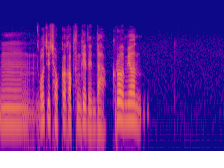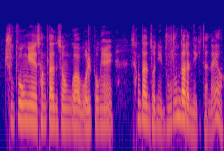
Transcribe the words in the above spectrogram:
음, 어제 저가가 붕괴된다 그러면 주봉의 상단선과 월봉의 상단선이 누른다는 얘기잖아요.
